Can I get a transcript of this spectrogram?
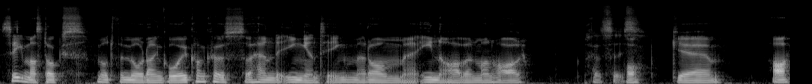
Sigma Stocks mot förmodan gå i konkurs så händer ingenting med de eh, innehaven man har precis. och eh, ja,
